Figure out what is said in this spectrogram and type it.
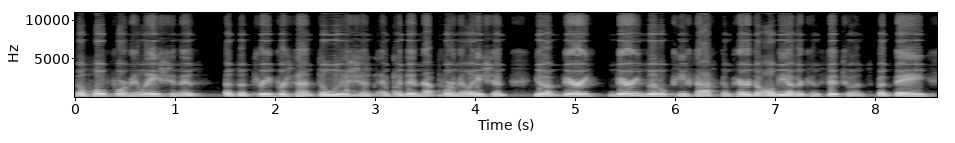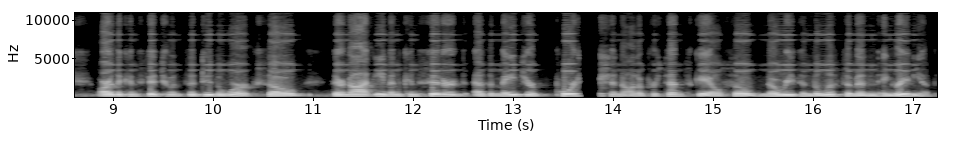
the whole formulation is as a 3% dilution, and within that formulation, you have very, very little PFAS compared to all the other constituents, but they are the constituents that do the work. So they're not even considered as a major portion on a percent scale, so no reason to list them in ingredients.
